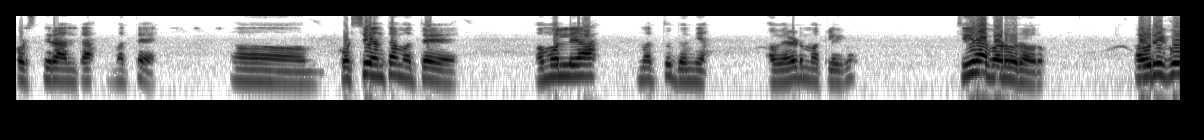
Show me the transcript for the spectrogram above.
ಕೊಡಿಸ್ತೀರಾ ಅಂತ ಮತ್ತೆ ಕೊಡ್ಸಿ ಅಂತ ಮತ್ತೆ ಅಮೂಲ್ಯ ಮತ್ತು ಧನ್ಯ. ಅವೆರಡು ಮಕ್ಕಳಿಗೂ ತೀರಾ ಬಡವರು ಅವರು ಅವರಿಗೂ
